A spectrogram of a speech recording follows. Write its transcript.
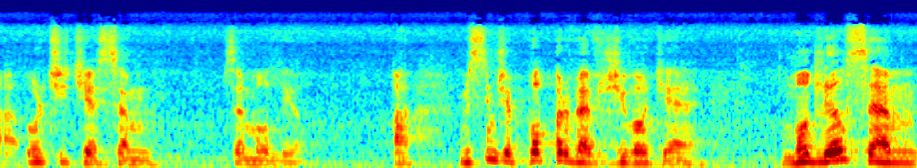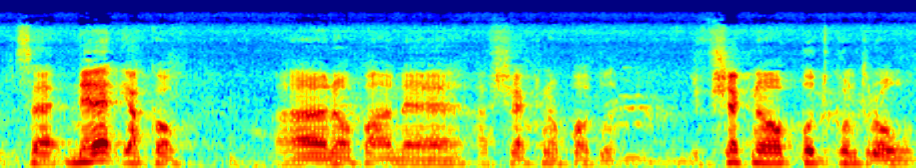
A určitě jsem se modlil. A myslím, že poprvé v životě modlil jsem se ne jako ano, pane, a všechno pod, všechno pod, kontrol,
